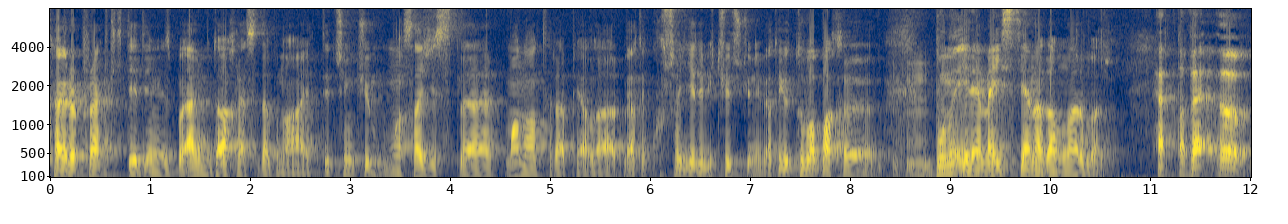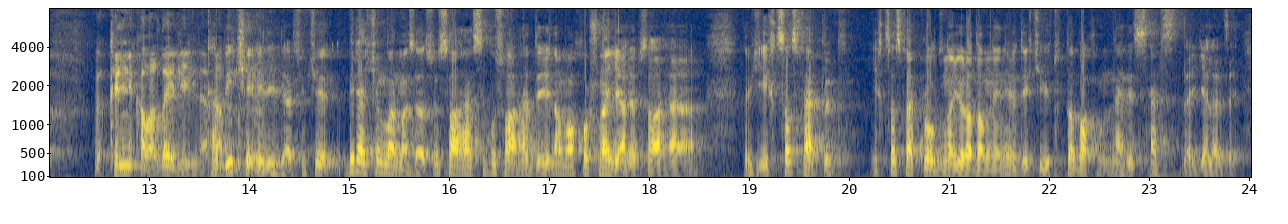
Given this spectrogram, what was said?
chiropractic dediyimiz bu əl müdaxiləsi də buna aiddir. Çünki masajistlər, manual terapiyalar və ya da kursa gedib 2-3 gün və ya da YouTube-a baxıb bunu eləmək istəyən adamlar var. Hətta və ə, klinikalarda eləyirlər. Təbii ki, eləyirlər. Çünki bir həkim var məsəl üçün, sahəsi bu sahə deyil, amma xoşuna gəlib sahə. Təbii ki, ixtisas fərqlidir. İxtisas fərqli olduğuna görə adam nə edir? Deyir ki, YouTube-da baxım, nədir? Səs də gələcək.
